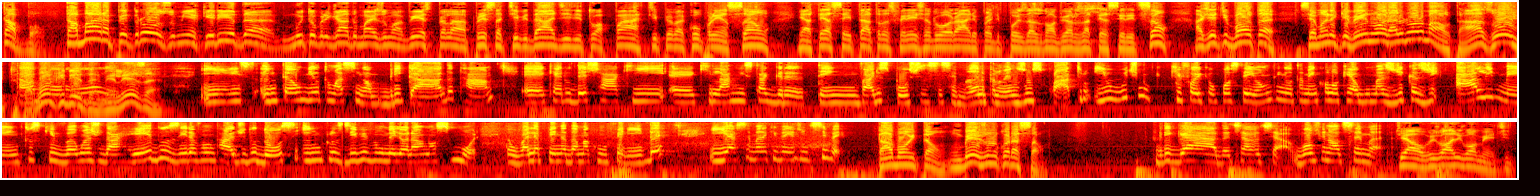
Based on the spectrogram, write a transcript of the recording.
Tá bom. Tamara Pedroso, minha querida, muito obrigado mais uma vez pela prestatividade de tua parte, pela compreensão e até aceitar a transferência do horário para depois das 9 horas na terceira edição. A gente volta semana que vem no horário normal, tá? Às 8, tá, tá bom, bom, querida? Beleza? E, então, Milton, assim, ó, obrigada, tá? É, quero deixar aqui é, que lá no Instagram tem vários posts essa semana, pelo menos uns quatro. E o último que foi que eu postei ontem, eu também coloquei algumas dicas de alimentos que vão ajudar a reduzir a vontade do doce e, inclusive, vão melhorar o nosso humor. Então, vale a pena dar uma conferida. E a semana que vem a gente se vê. Tá bom, então. Um beijo no coração. Obrigada, tchau, tchau. Bom final de semana. Tchau, igual, igualmente.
